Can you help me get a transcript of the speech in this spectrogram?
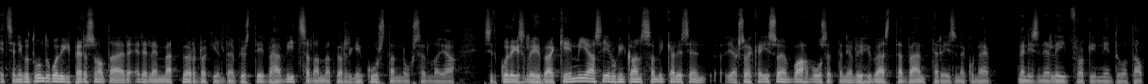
että se niinku tuntui kuitenkin persoonalta edelleen Matt Murdockilta ja pystyttiin vähän vitsailla Matt Murdockin kustannuksella. Ja sitten kuitenkin se oli hyvä kemia Siirukin kanssa, mikä oli sen jakso ehkä isoin vahvuus, että ne oli hyvä sitä banteria siinä, kun ne meni sinne Leapfrogin, niin tuota...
